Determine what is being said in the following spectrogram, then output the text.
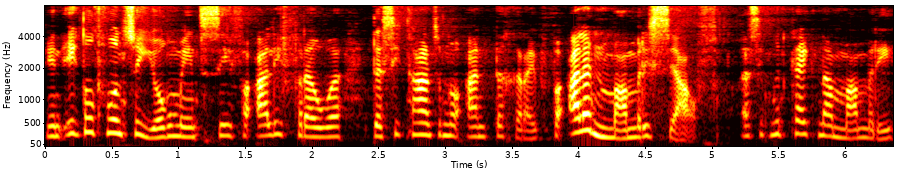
En ek wil vir ons se jong mense sê vir al die vroue, dis die kans om nou aan te gryp, veral in Mamre self. As ek moet kyk na Mamre,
